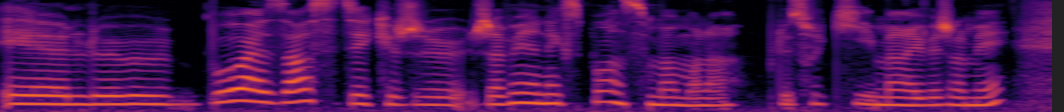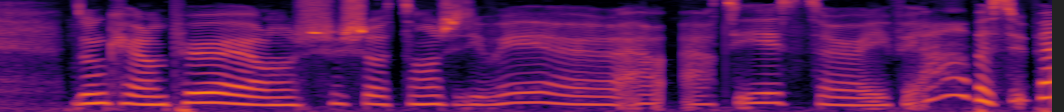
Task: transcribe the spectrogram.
Et euh, le beau hasard, c'était que j'avais un expo en ce moment-là, le truc qui m'arrivait jamais. Donc, un peu euh, en chuchotant, je dis Oui, euh, artiste. il fait Ah, bah super,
